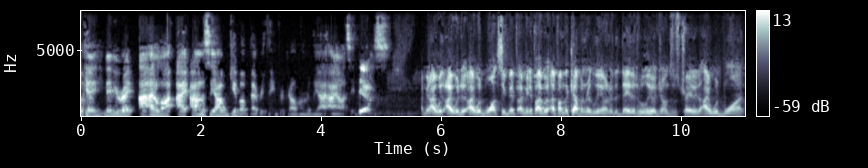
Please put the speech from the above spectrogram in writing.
Okay, maybe you're right. I, I don't know. I, I honestly I would give up everything for Calvin Ridley. I, I honestly think Yeah. he's I mean, I would, I would, I would want significant. I mean, if I'm, if I'm the Calvin Ridley owner, the day that Julio Jones was traded, I would want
